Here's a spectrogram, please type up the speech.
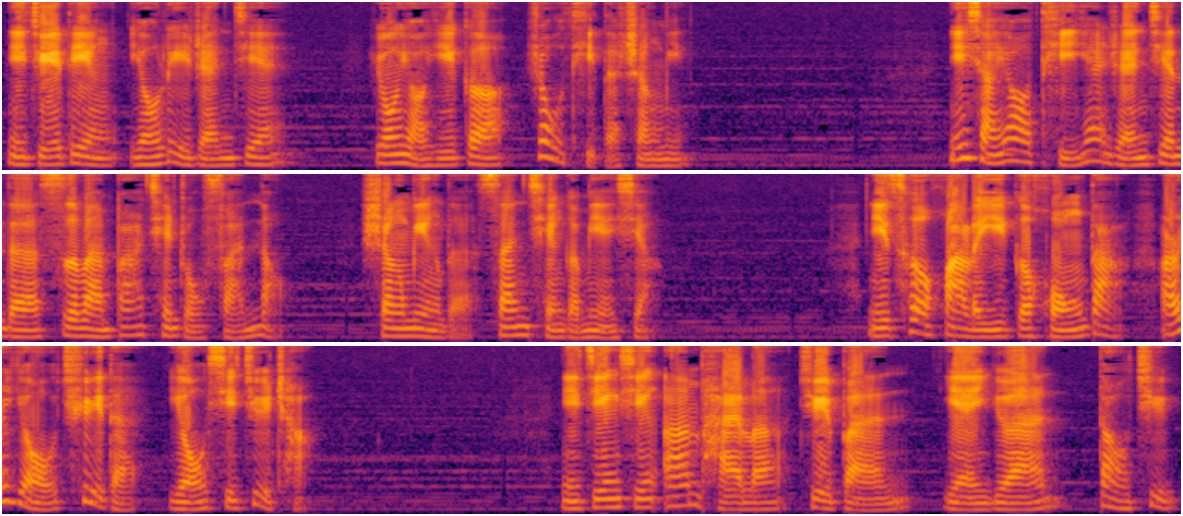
你决定游历人间。拥有一个肉体的生命，你想要体验人间的四万八千种烦恼，生命的三千个面相。你策划了一个宏大而有趣的游戏剧场，你精心安排了剧本、演员、道具，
